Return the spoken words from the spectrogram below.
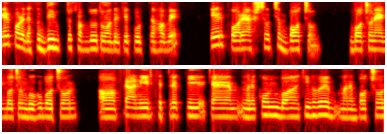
এরপরে দেখো দীর্ঘ শব্দ তোমাদেরকে পড়তে হবে। এরপরে আসছে হচ্ছে বচন। বচন এক বচন, বহু বচন। প্রাণীর ক্ষেত্রে কি মানে কোন কীভাবে মানে বচন,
